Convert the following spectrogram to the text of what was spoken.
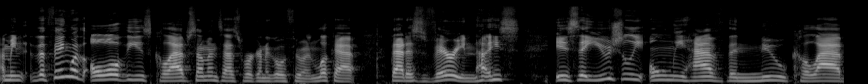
I mean, the thing with all these collab summons, as we're gonna go through and look at, that is very nice, is they usually only have the new collab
